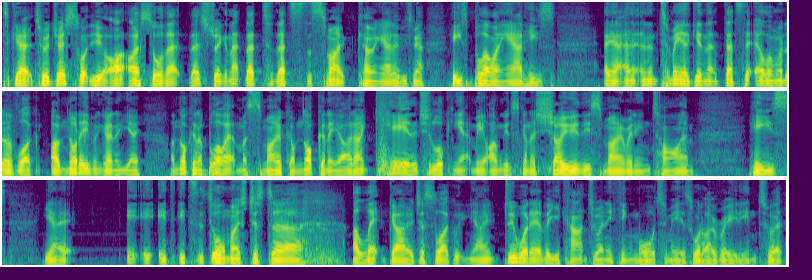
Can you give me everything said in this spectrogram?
To go to address what you, I, I saw that that streak, and that, that that's the smoke coming out of his mouth. He's blowing out his, and, and to me again, that, that's the element of like I'm not even going to, you know, I'm not going to blow out my smoke. I'm not going to, you know, I don't care that you're looking at me. I'm just going to show you this moment in time. He's, you know, it, it, it's it's almost just a a let go, just like you know, do whatever. You can't do anything more to me, is what I read into it.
